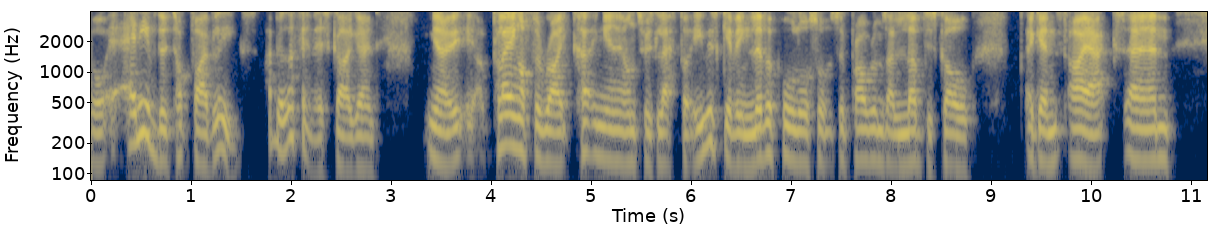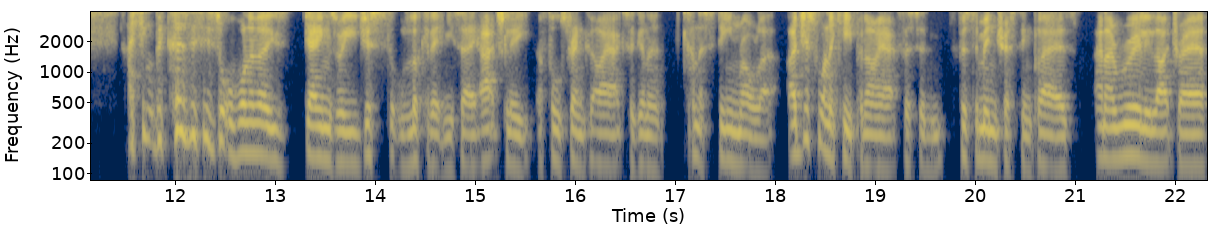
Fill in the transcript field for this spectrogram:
or any of the top five leagues, I'd be looking at this guy going, you know, playing off the right, cutting in onto his left foot. He was giving Liverpool all sorts of problems. I loved his goal against Ajax. Um, I think because this is sort of one of those games where you just sort of look at it and you say, actually, a full strength Ajax are going to kind of steamroller. I just want to keep an eye out for some for some interesting players, and I really like Dreyer.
